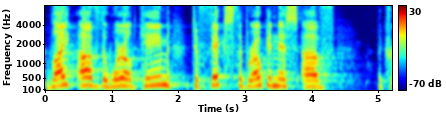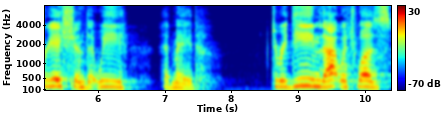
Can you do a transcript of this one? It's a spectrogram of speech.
light of the world, came to fix the brokenness of the creation that we had made, to redeem that which was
